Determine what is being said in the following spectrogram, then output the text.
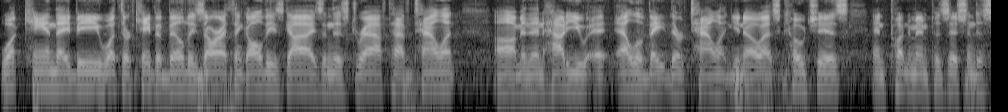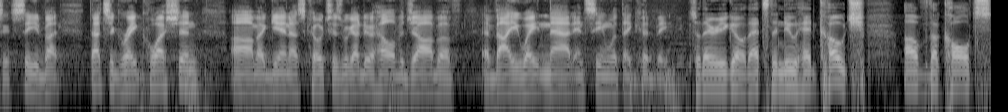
what can they be, what their capabilities are. I think all these guys in this draft have talent. Um, and then how do you elevate their talent, you know, as coaches and putting them in position to succeed? But that's a great question. Um, again, as coaches, we got to do a hell of a job of evaluating that and seeing what they could be. So there you go. That's the new head coach of the Colts.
